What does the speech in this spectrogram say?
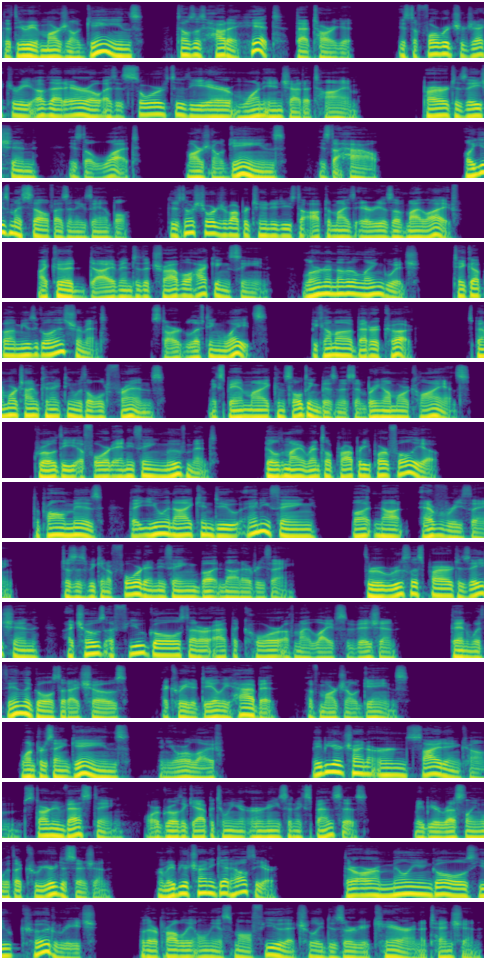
The theory of marginal gains tells us how to hit that target. It's the forward trajectory of that arrow as it soars through the air one inch at a time. Prioritization is the what, marginal gains is the how. I'll use myself as an example. There's no shortage of opportunities to optimize areas of my life. I could dive into the travel hacking scene, learn another language, take up a musical instrument, start lifting weights, become a better cook, spend more time connecting with old friends, expand my consulting business and bring on more clients, grow the afford anything movement, build my rental property portfolio. The problem is that you and I can do anything, but not everything just as we can afford anything but not everything. Through ruthless prioritization, I chose a few goals that are at the core of my life's vision. Then, within the goals that I chose, I create a daily habit of marginal gains. 1% gains in your life. Maybe you're trying to earn side income, start investing, or grow the gap between your earnings and expenses. Maybe you're wrestling with a career decision, or maybe you're trying to get healthier. There are a million goals you could reach but there are probably only a small few that truly deserve your care and attention.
